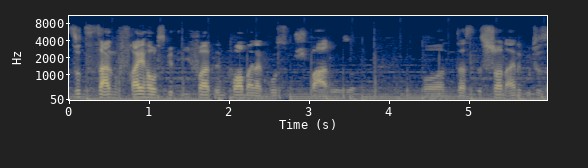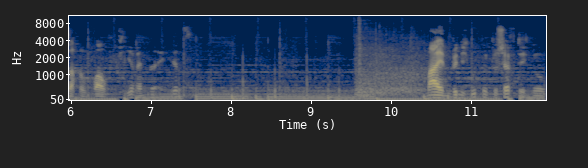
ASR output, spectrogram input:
sozusagen Freihaus geliefert in Form einer großen Spardose. Und das ist schon eine gute Sache. Wow, vier Wände echt jetzt? Nein, bin ich gut mit beschäftigt. Nur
